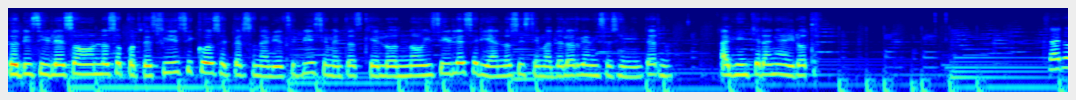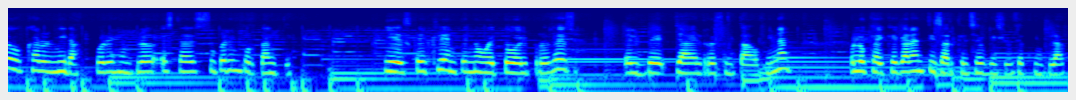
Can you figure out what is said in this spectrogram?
Los visibles son los soportes físicos, el personal y el servicio, mientras que los no visibles serían los sistemas de la organización interna. ¿Alguien quiere añadir otra? Claro, Carol, mira, por ejemplo, esta es súper importante y es que el cliente no ve todo el proceso, él ve ya el resultado final, por lo que hay que garantizar que el servicio se cumpla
